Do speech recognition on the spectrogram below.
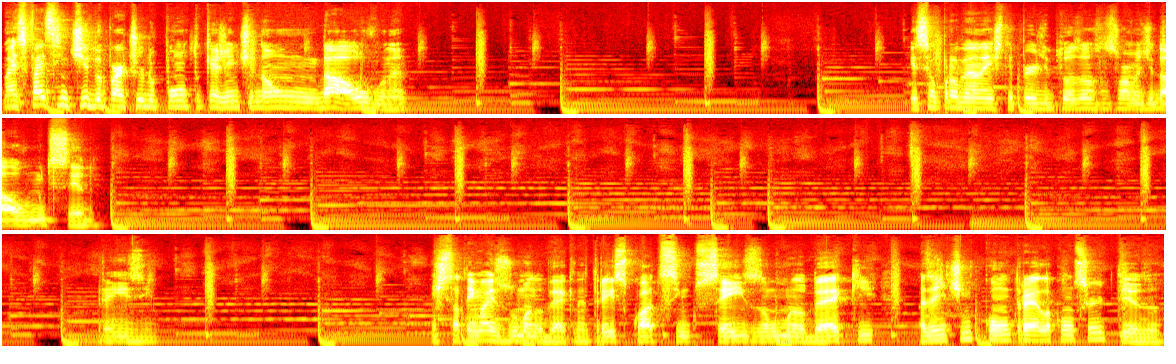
Mas faz sentido a partir do ponto que a gente não dá alvo, né? Esse é o problema, de ter perdido todas as nossas formas de dar alvo muito cedo. Só tem mais uma no deck, né? 3, 4, 5, 6, uma no deck. Mas a gente encontra ela com certeza.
